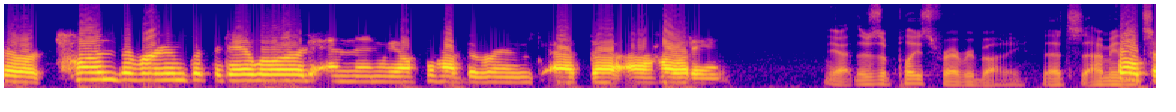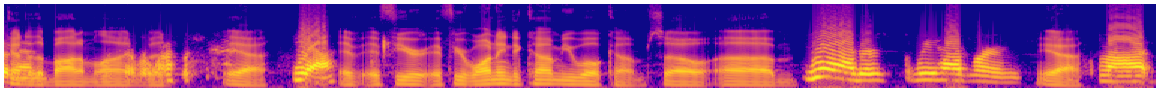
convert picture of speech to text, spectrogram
There are tons of rooms at the Gaylord, and then we also have the rooms at the uh, Holiday Inn. Yeah, there's a place for everybody. That's I mean that's of kind of the bottom line. But yeah, Yeah, if if you're if you're wanting to come, you will come. So um, yeah. There's we have rooms. yeah, It's not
